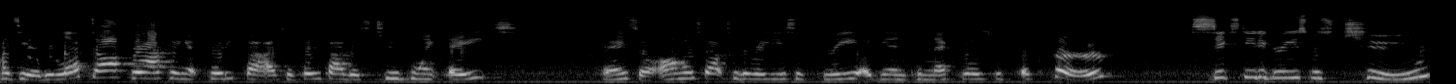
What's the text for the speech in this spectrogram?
let's see here. We left off graphing at 45, so 45 was 2.8. Okay, so almost out to the radius of 3. Again, connect those with a curve. 60 degrees was 2.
